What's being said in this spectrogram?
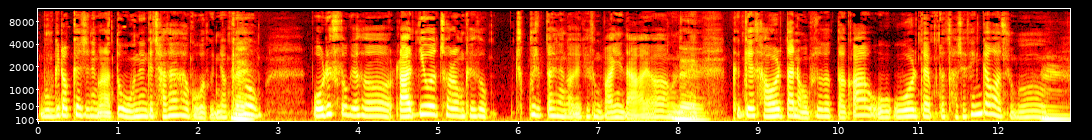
무기력해지는 거랑 또 오는 게 자살 사고거든요. 계속 머릿속에서 라디오처럼 계속 죽고 싶다는 생각이 계속 많이 나와요. 근데 네. 그게 4월 달에 없어졌다가 5, 월 달부터 다시 생겨가지고 음,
